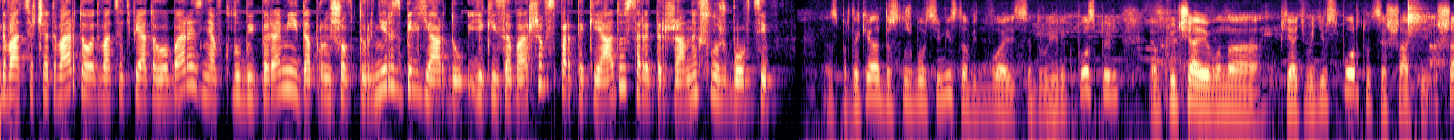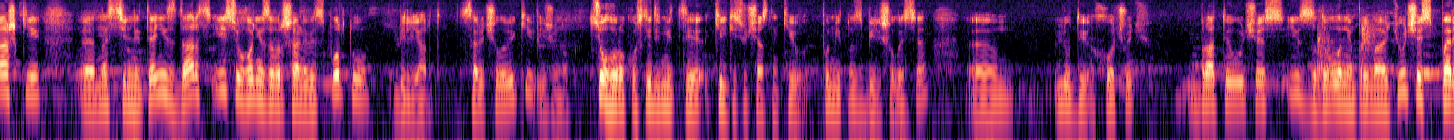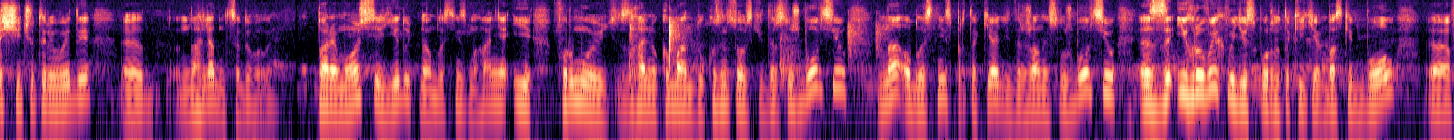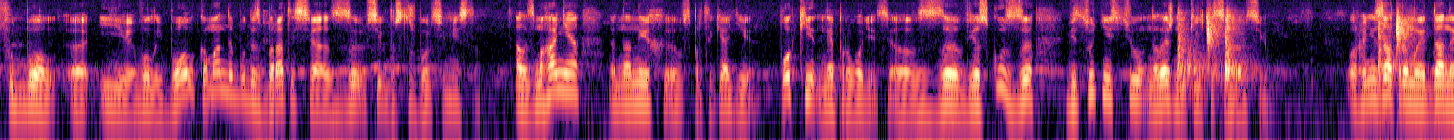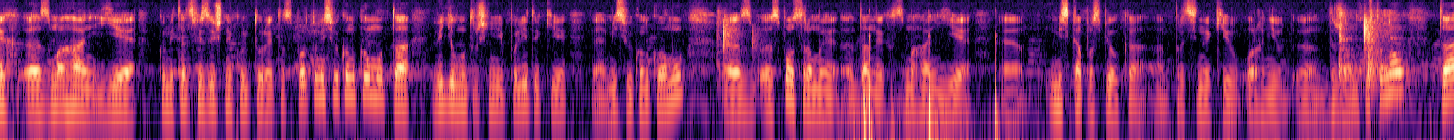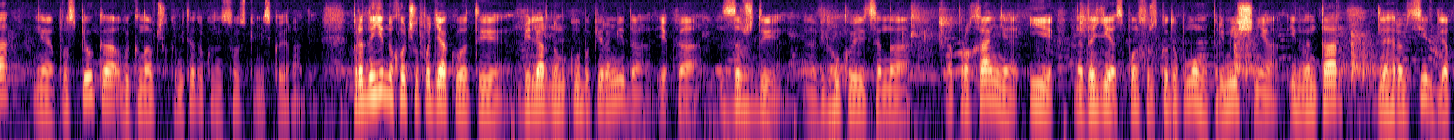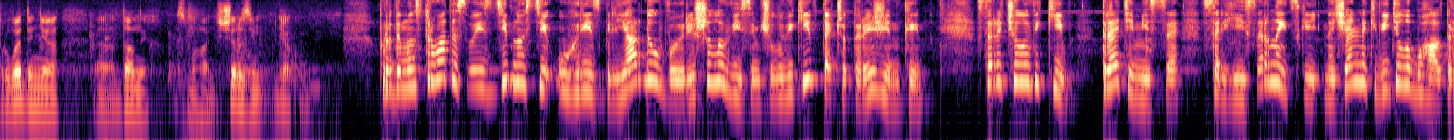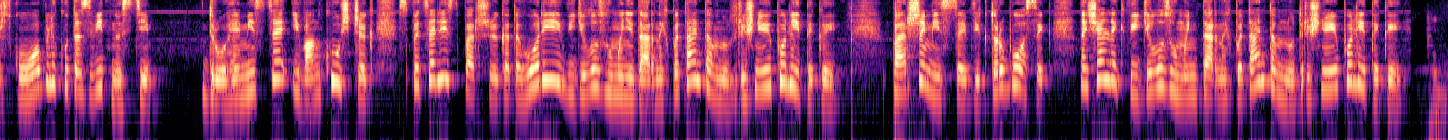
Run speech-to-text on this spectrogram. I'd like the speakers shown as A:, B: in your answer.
A: 24-25 березня в клубі Піраміда пройшов турнір з більярду, який завершив спартакіаду серед державних службовців.
B: Спартакіада держслужбовців міста відбувається другий рік поспіль. Включає вона п'ять видів спорту: це шахи, шашки, е, настільний теніс, дартс і сьогодні завершальний вид спорту більярд серед чоловіків і жінок. Цього року слід відмітити, кількість учасників помітно збільшилася. Е, Люди хочуть брати участь і з задоволенням приймають участь. Перші чотири види е, наглядно це довели. Переможці їдуть на обласні змагання і формують загальну команду кузнецовських держслужбовців на обласній спартакіаді державних службовців з ігрових видів спорту, таких як баскетбол, е, футбол е, і волейбол. Команда буде збиратися з всіх держслужбовців міста. Але змагання на них в спартакіаді поки не проводяться в зв'язку з відсутністю належної кількості гравців. Організаторами даних е, змагань є Комітет з фізичної культури та спорту міськвиконкому та відділ внутрішньої політики е, міськвиконкому. Е, е, Спонсорами даних змагань є міська проспілка працівників органів державних установ та проспілка виконавчого комітету Кузнецовської міської ради. Принагідно хочу подякувати більярдному клубу Піраміда, яка завжди відгукується на прохання і надає спонсорську допомогу, приміщення, інвентар для гравців для проведення даних змагань. Ще раз їм дякую.
A: Продемонструвати свої здібності у грі з більярду вирішило вісім чоловіків та чотири жінки. Серед чоловіків третє місце Сергій Сарницький, начальник відділу бухгалтерського обліку та звітності. Друге місце Іван Кущик, спеціаліст першої категорії відділу з гуманітарних питань та внутрішньої політики. Перше місце Віктор Босик, начальник відділу з гуманітарних питань та внутрішньої політики.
